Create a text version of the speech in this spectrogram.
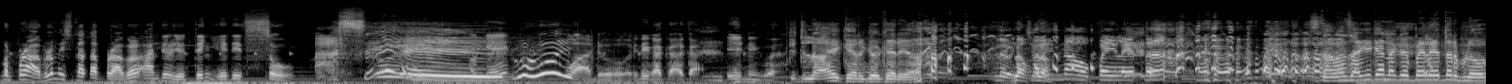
the problem is not a problem until you think it is so asik. Oke. Wuhui. waduh ini agak-agak ini gua. Didelok aja ger ger ger ya. Loh, Loh, join now pay later. Zaman saya kan ada pay later bro.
